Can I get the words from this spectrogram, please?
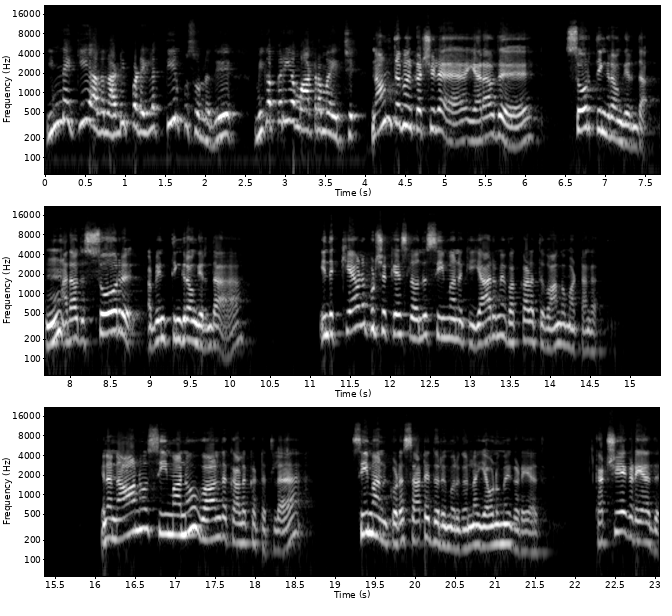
இன்னைக்கு அதன் அடிப்படையில தீர்ப்பு சொன்னது மிகப்பெரிய மாற்றமாயிருச்சு. நாம் தமிழ் கட்சியில யாராவது சோறு திங்கிறவங்க இருந்தா அதாவது சோறு அப்படின்னு திங்கிறவங்க இருந்தா இந்த கேவல பிடிச்ச கேஸ்ல வந்து சீமானுக்கு யாருமே வக்காலத்து வாங்க மாட்டாங்க. ஏன்னா நானும் சீமானும் வாழ்ந்த காலகட்டத்தில் சீமானு கூட சாட்டைத்துறை முருகன்லாம் எவனுமே கிடையாது. கட்சியே கிடையாது.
